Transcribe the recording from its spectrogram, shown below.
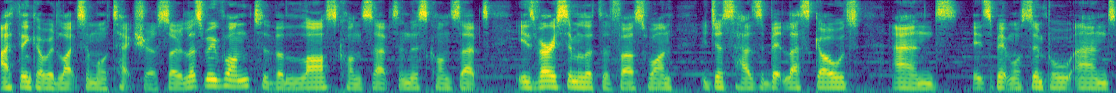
I think I would like some more texture. So let's move on to the last concept and this concept is very similar to the first one. It just has a bit less gold and it's a bit more simple and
